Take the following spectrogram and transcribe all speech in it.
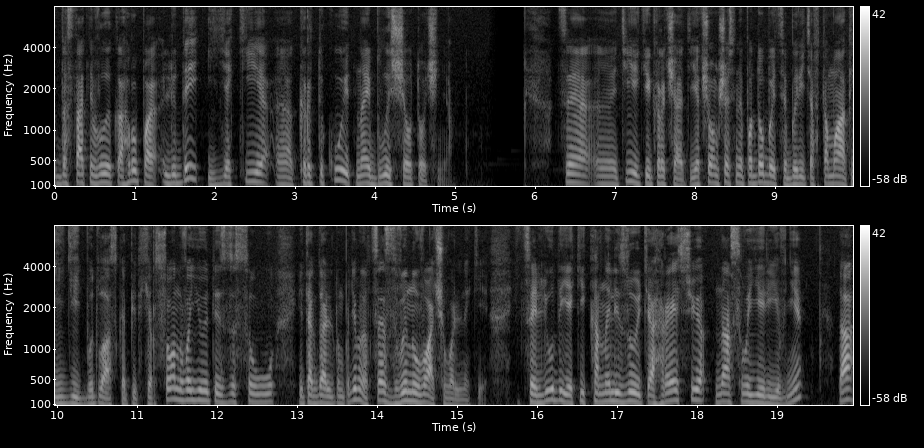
достатньо велика група людей, які е, критикують найближче оточення. Це е, ті, які кричать: якщо вам щось не подобається, беріть автомат, йдіть, будь ласка, під Херсон, воюйте з ЗСУ і так далі. Тому подібне. Це звинувачувальники. Це люди, які каналізують агресію на свої рівні, да,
